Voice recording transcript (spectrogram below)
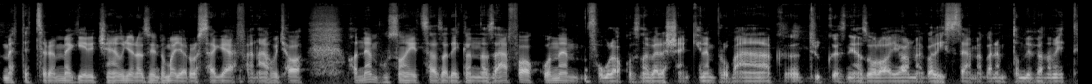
mert egyszerűen megéri csinálni, ugyanaz, mint a Magyarország áfánál, hogyha ha nem 27% lenne az áfa, akkor nem foglalkozna vele senki, nem próbálnának trükközni az olajjal, meg a liszttel, meg a nem tudom mivel, amit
